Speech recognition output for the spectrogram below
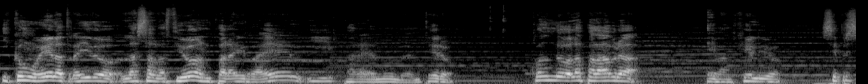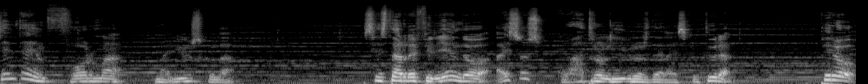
y cómo Él ha traído la salvación para Israel y para el mundo entero. Cuando la palabra Evangelio se presenta en forma mayúscula se está refiriendo a esos cuatro libros de la escritura. Pero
